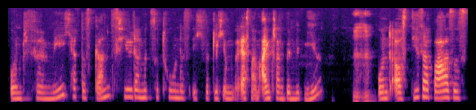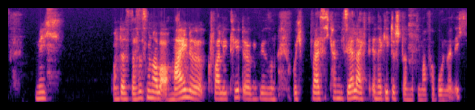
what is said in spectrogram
Und für mich hat das ganz viel damit zu tun, dass ich wirklich im erst mal im Einklang bin mit mir Mhm. und aus dieser Basis mich und das das ist nun aber auch meine Qualität irgendwie so, wo ich weiß, ich kann mich sehr leicht energetisch dann mit jemandem verbunden wenn ich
